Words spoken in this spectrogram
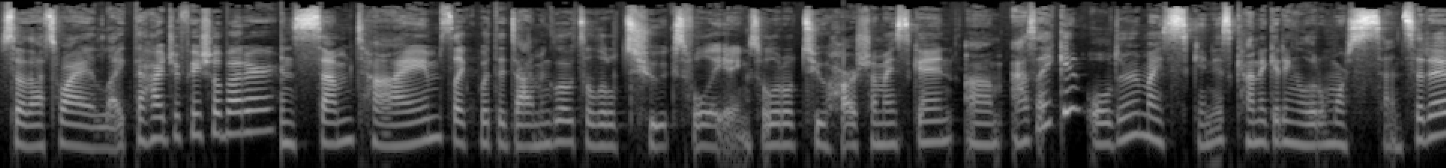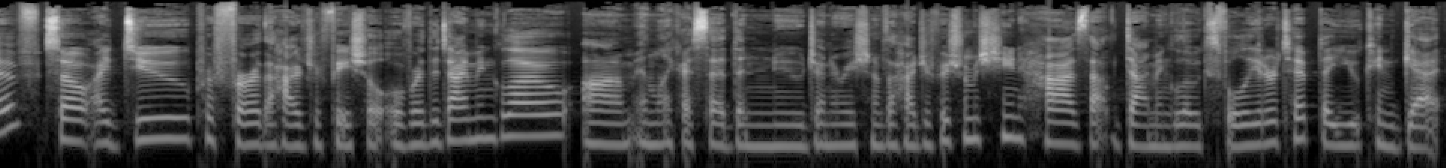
So that's why I like the hydrofacial better. And sometimes, like with the Diamond Glow, it's a little too exfoliating, so a little too harsh on my skin. Um, as I get older, my skin is kind of getting a little more sensitive. So I do prefer the hydrofacial over the Diamond Glow. Um, and like I said, the new generation of the hydrofacial machine has that Diamond Glow exfoliator tip that you can get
